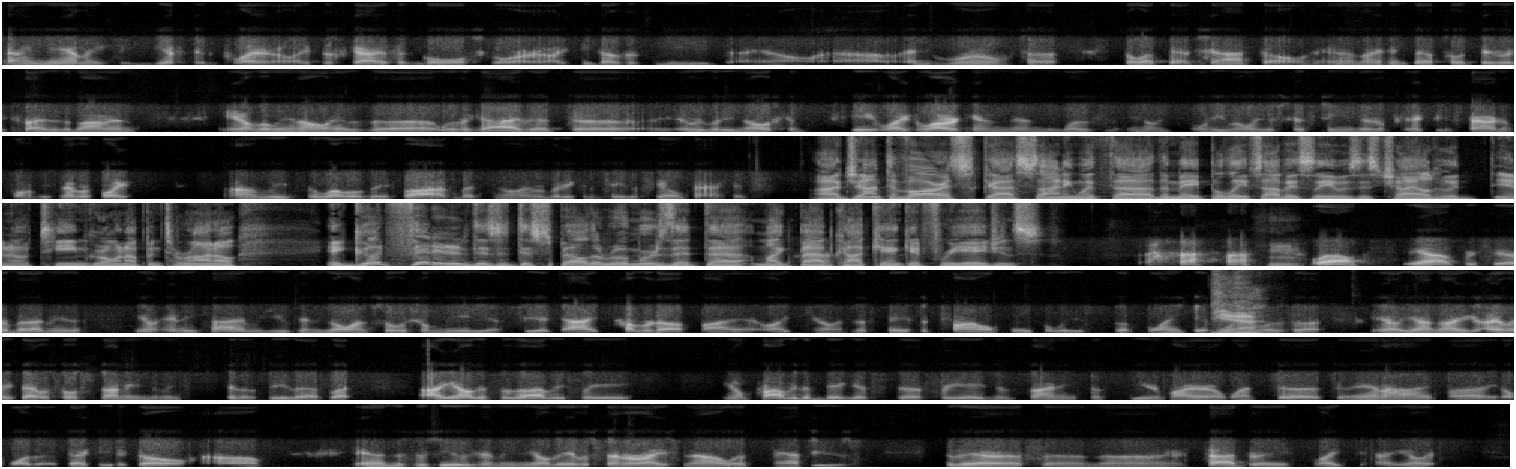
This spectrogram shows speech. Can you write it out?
dynamic, gifted player. Like this guy's a goal scorer. Like he doesn't need you know uh, any room to to let that shot go. And I think that's what they were excited about. And you know, Veleno has uh, was a guy that uh, everybody knows can skate like Larkin, and was you know when even when he was 15, they were predicting starting for him. He's never quite uh, reached the levels they thought, but you know everybody can see the skill package. Uh, John Tavares uh, signing with uh, the Maple Leafs. Obviously, it was his childhood, you know, team growing up in Toronto. A good fit, and does it dispel the rumors that uh, Mike Babcock can't get free agents? hmm. Well, yeah, for sure. But I mean, you know, anytime you can go on social media and see a guy covered up by, like, you know, in this case, the Toronto Maple Leafs, the blanket yeah. when he was, uh, you know, young. I, I like that was so stunning to me to see that. But, uh, you know, this is obviously you know, probably the biggest uh, free agent signing since Niedermayer went to, to Anaheim, uh, you know, more than a decade ago. Um, and this is huge. I mean, you know, they have a center ice now with Matthews, Tavares, and uh, Kadri. Like, uh, you know,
